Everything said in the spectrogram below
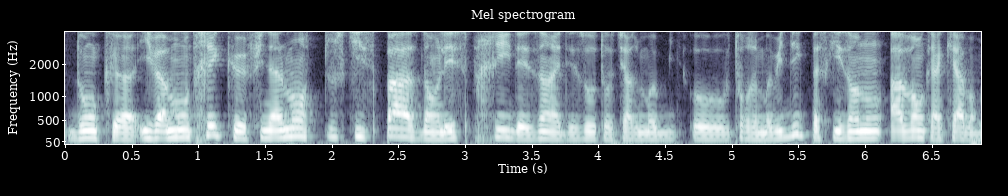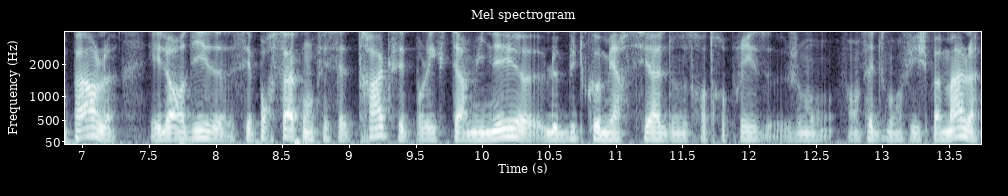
donc euh, il va montrer que finalement tout ce qui se passe dans l'esprit des uns et des autres autour de Moby, autour de Moby Dick, parce qu'ils en ont avant qu'Akab en parle, et leur disent c'est pour ça qu'on fait cette traque, c'est pour l'exterminer, euh, le but commercial de notre entreprise, je en fait je m'en fiche pas mal,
